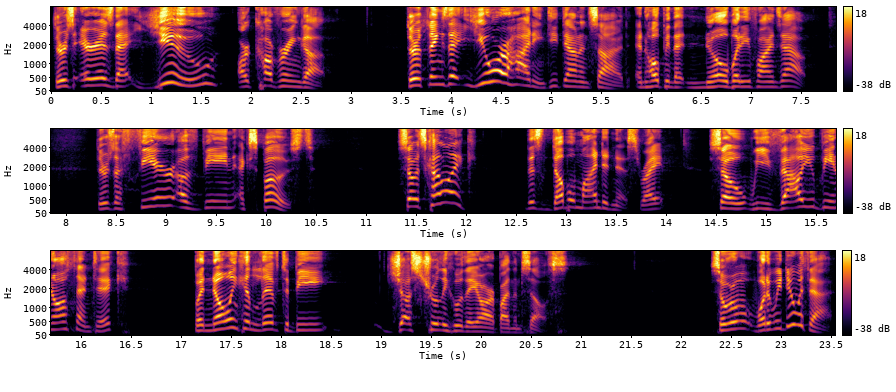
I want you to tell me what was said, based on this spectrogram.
There's areas that you are covering up. There are things that you are hiding deep down inside and hoping that nobody finds out. There's a fear of being exposed. So it's kind of like this double mindedness, right? So we value being authentic, but no one can live to be just truly who they are by themselves. So, what do we do with that?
